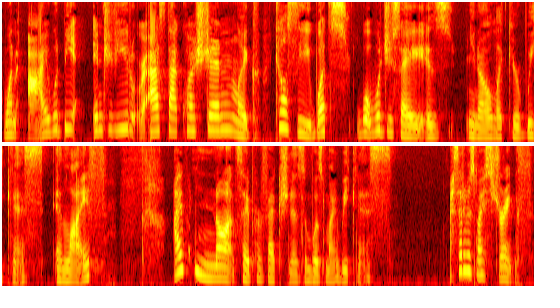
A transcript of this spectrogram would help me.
when I would be interviewed or asked that question, like, Kelsey, what's what would you say is, you know, like your weakness in life? I would not say perfectionism was my weakness. I said it was my strength.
